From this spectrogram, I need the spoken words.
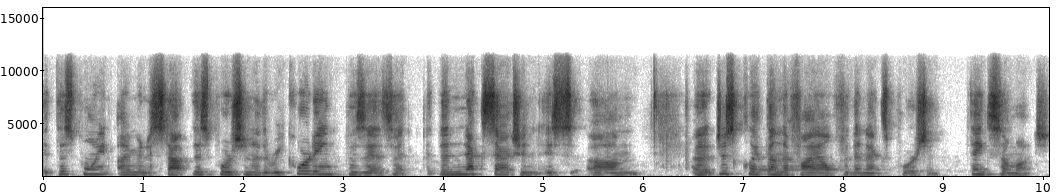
at this point, I'm going to stop this portion of the recording because the next section is um, uh, just click on the file for the next portion. Thanks so much.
